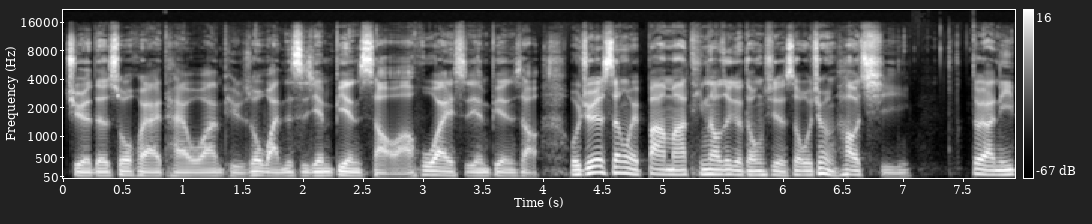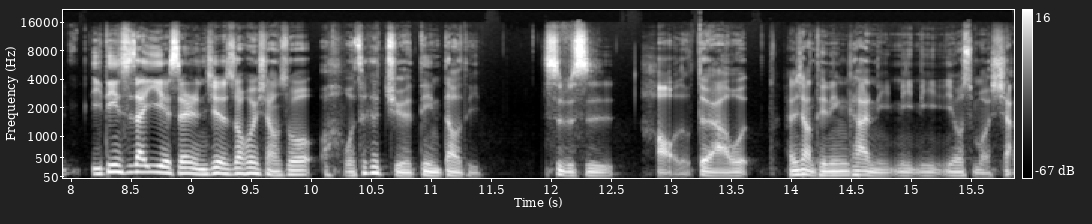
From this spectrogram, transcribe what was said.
觉得说回来台湾，比如说玩的时间变少啊，户外时间变少。我觉得身为爸妈听到这个东西的时候，我就很好奇，对啊，你一定是在夜深人静的时候会想说，我这个决定到底是不是好的？对啊，我很想听听看你，你你你有什么想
